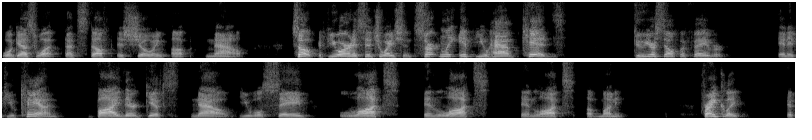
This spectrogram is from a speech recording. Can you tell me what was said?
Well, guess what? That stuff is showing up now. So, if you are in a situation, certainly if you have kids, do yourself a favor. And if you can, buy their gifts now. You will save lots and lots and lots of money. Frankly, if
